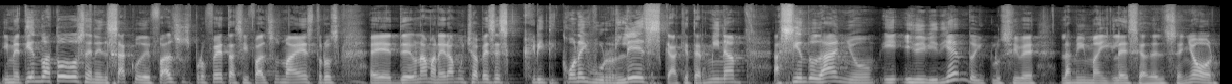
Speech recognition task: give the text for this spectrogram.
y metiendo a todos en el saco de falsos profetas y falsos maestros eh, de una manera muchas veces criticona y burlesca que termina haciendo daño y, y dividiendo inclusive la misma iglesia del Señor.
